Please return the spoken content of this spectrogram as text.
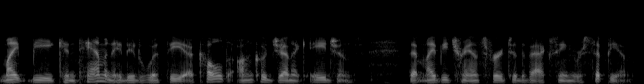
might be contaminated with the occult oncogenic agents that might be transferred to the vaccine recipients,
